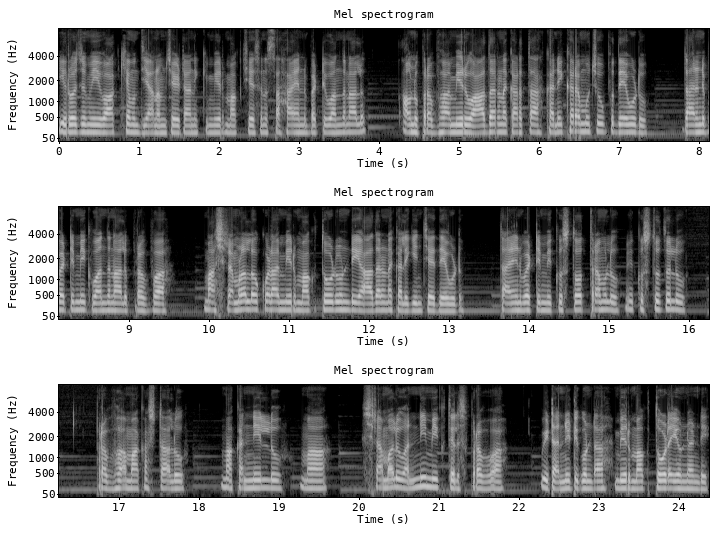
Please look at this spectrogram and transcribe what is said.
ఈరోజు మీ వాక్యం ధ్యానం చేయడానికి మీరు మాకు చేసిన సహాయాన్ని బట్టి వందనాలు. అవును ప్రభా మీరు ఆదరణకర్త కనికరము చూపు దేవుడు. దానిని బట్టి మీకు వందనాలు ప్రభా మా శ్రమలలో కూడా మీరు మాకు తోడుండి ఆదరణ కలిగించే దేవుడు. దానిని బట్టి మీకు స్తోత్రములు మీకు స్థుతులు. ప్రభా మా కష్టాలు మా కన్నీళ్ళు మా శ్రమలు అన్నీ మీకు తెలుసు ప్రభువా. వీటన్నిటి గుండా మీరు మాకు తోడై ఉండండి.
